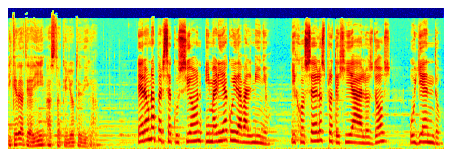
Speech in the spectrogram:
y quédate ahí hasta que yo te diga. Era una persecución y María cuidaba al niño, y José los protegía a los dos, huyendo,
